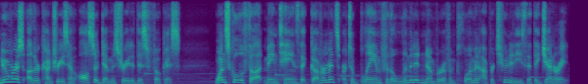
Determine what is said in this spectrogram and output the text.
Numerous other countries have also demonstrated this focus, one school of thought maintains that governments are to blame for the limited number of employment opportunities that they generate.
